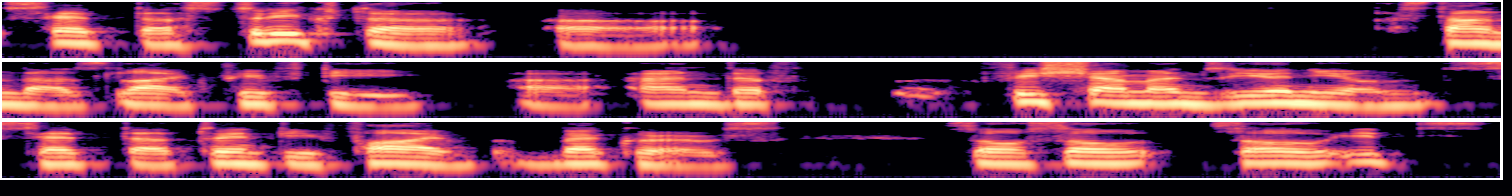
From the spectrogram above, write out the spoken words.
set a stricter standards like 50 uh, and fishermen's union set uh, 25 becquerels. So, so, so it's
